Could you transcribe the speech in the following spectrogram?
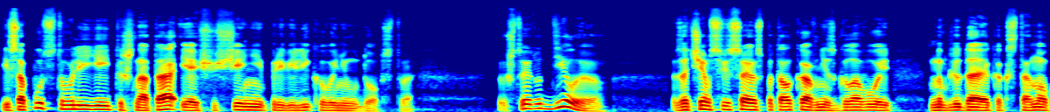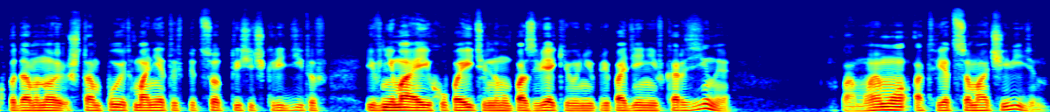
и сопутствовали ей тошнота и ощущение превеликого неудобства. Что я тут делаю? Зачем свисаю с потолка вниз головой, наблюдая, как станок подо мной штампует монеты в 500 тысяч кредитов и внимая их упоительному позвякиванию при падении в корзины — по-моему, ответ самоочевиден.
